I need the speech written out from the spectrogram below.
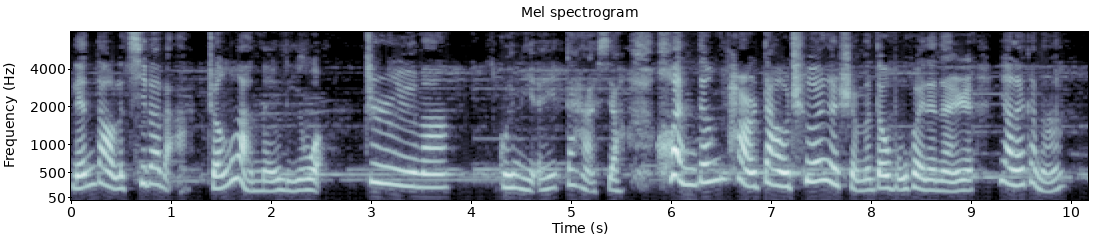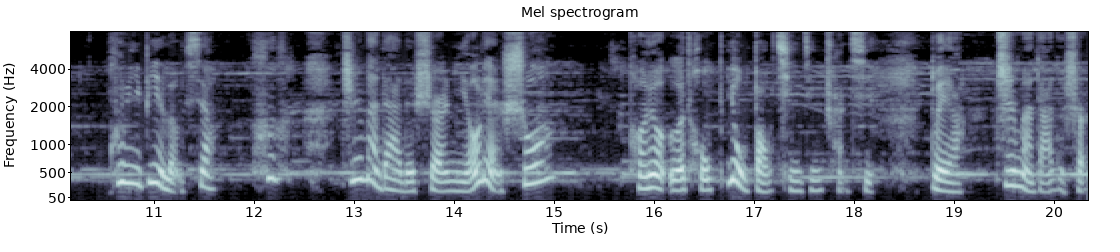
连倒了七八把，整晚没理我，至于吗？闺蜜 A 大笑，换灯泡、倒车的什么都不会的男人要来干嘛？闺蜜 B 冷笑，哼，芝麻大的事儿你有脸说？朋友额头又爆青筋，喘气。对啊，芝麻大的事儿，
